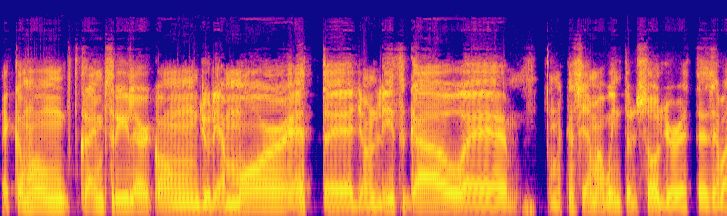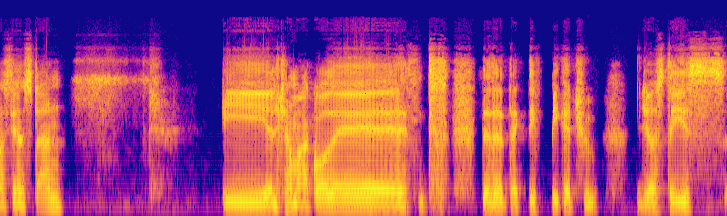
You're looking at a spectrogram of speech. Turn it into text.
es como un crime thriller con Julian Moore, este, John Lithgow, eh, ¿cómo es que se llama Winter Soldier? Este, Sebastian Stan y el chamaco de, de Detective Pikachu, Justice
